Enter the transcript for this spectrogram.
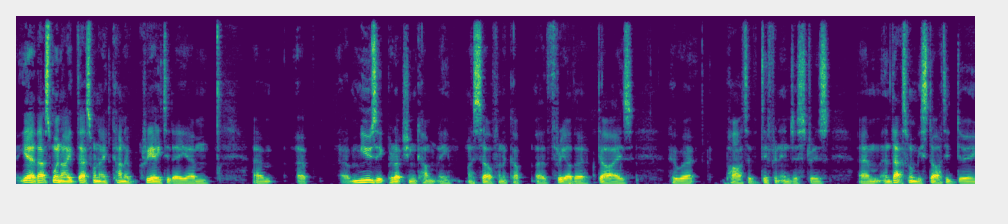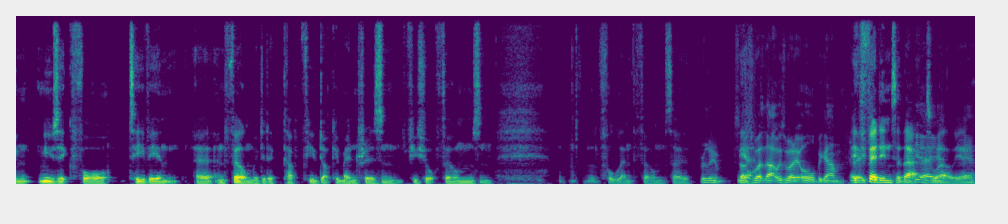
yeah, that's when I that's when I kind of created a um, um, a, a, music production company, myself and a couple, uh, three other guys who were part of different industries, um, and that's when we started doing music for TV and uh, and film. We did a couple, few documentaries and a few short films and full length film. So brilliant. So yeah. that's where that was where it all began. Creating. It fed into that yeah, as well. yeah.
